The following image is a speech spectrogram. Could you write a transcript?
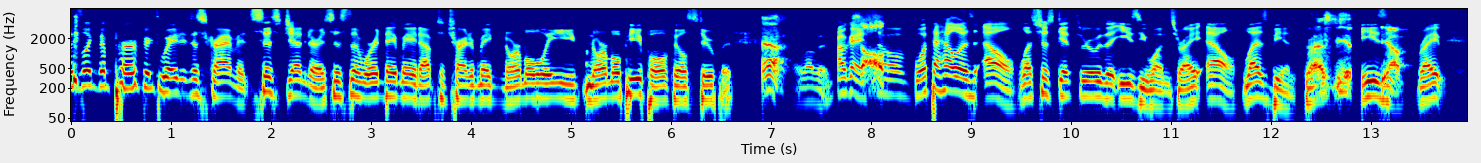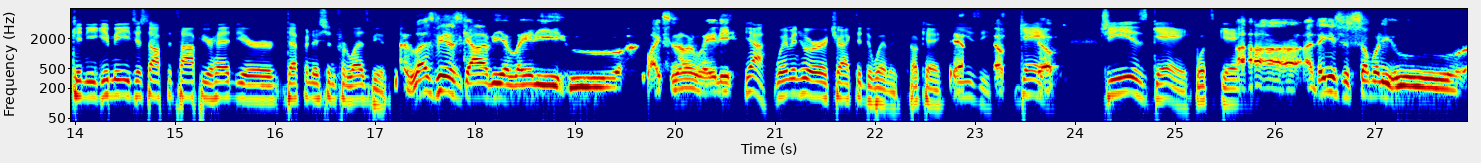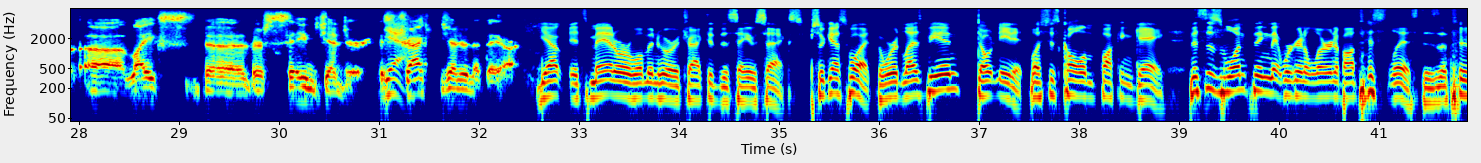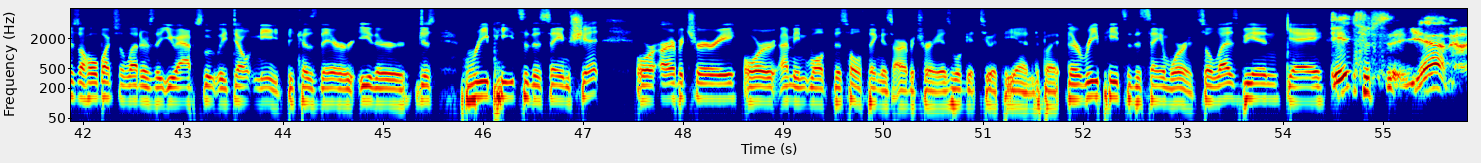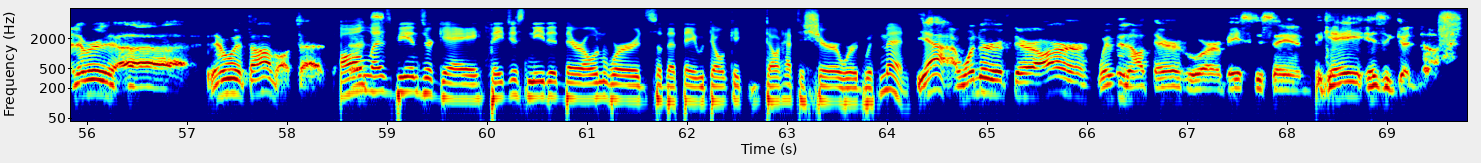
it's like the perfect way to describe it. Cisgender. It's just the word they made up to try to make normally normal people feel stupid. yeah. I love it. Okay, So- so what the hell is L? Let's just get through the easy ones, right? L, lesbian. Lesbian. Easy, Yep. right? Can you give me just off the top of your head your definition for lesbian? A lesbian has got to be a lady who likes another lady. Yeah, women who are attracted to women. Okay, Yep, easy. yep, Gay. yep. G is gay. What's gay? Uh, I think it's just somebody who uh, likes the their same gender, It's Yeah. attractive gender that they are. Yep, it's man or woman who are attracted to the same sex. So guess what? The word lesbian, don't need it. Let's just call them fucking gay. This is one thing that we're going to learn about this list is that there's a whole bunch of letters that you absolutely don't need because they're either just repeats of the same shit or arbitrary or I mean, well, this whole thing is arbitrary as we'll get to at the end, but they're repeats of the same word. So lesbian, gay, Interesting, yeah, man. I never, uh, never would have thought about that. all That's- lesbians are gay. They just needed their own words so that they don't get don't have to share a word with men. Yeah, I wonder if there are women out there who are basically saying the gay isn't good enough.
